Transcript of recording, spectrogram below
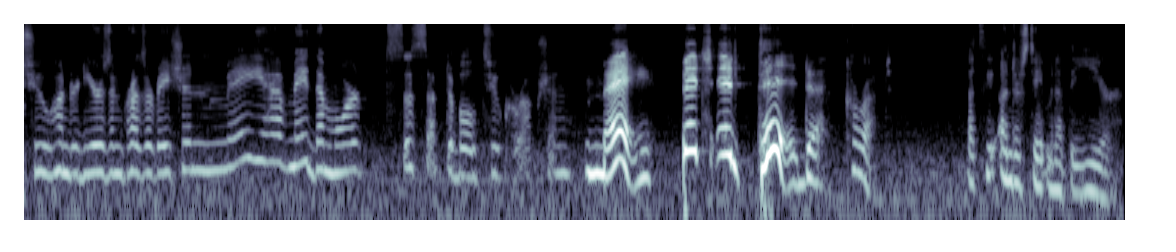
200 years in preservation may have made them more susceptible to corruption. May? Bitch, it did. Corrupt. That's the understatement of the year.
